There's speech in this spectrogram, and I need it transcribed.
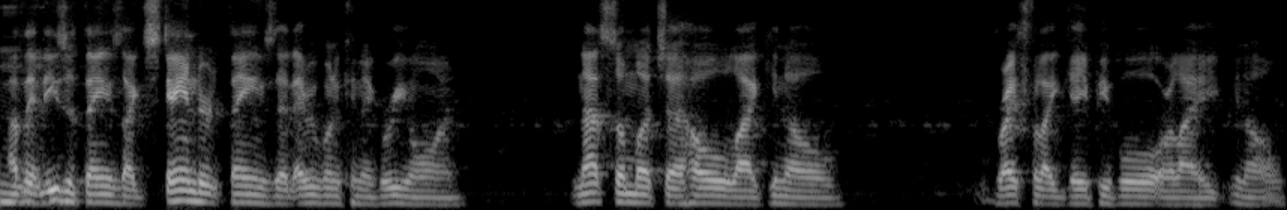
Mm-hmm. I think mm-hmm. these are things like standard things that everyone can agree on, not so much a whole like you know rights for like gay people or like you know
